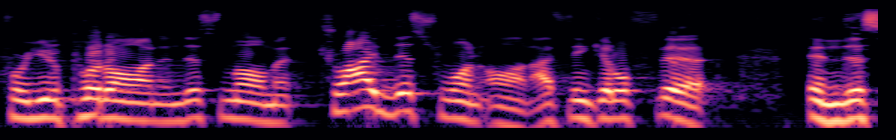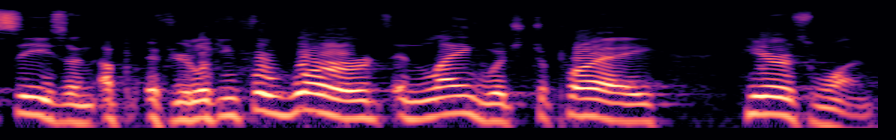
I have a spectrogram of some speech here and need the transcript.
for you to put on in this moment. Try this one on. I think it'll fit in this season. If you're looking for words and language to pray, Here's one.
